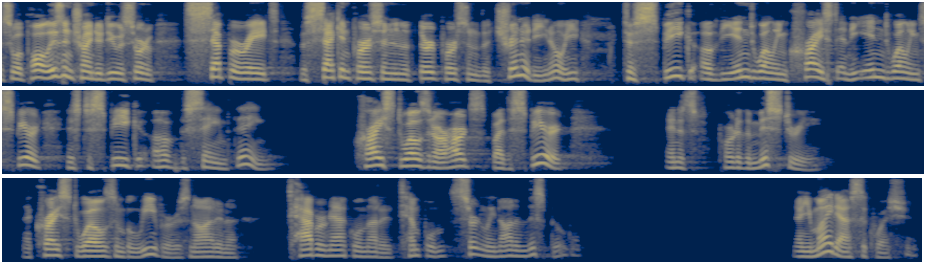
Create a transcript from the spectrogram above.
and so, what Paul isn't trying to do is sort of separate the second person and the third person of the Trinity. You know, he, to speak of the indwelling Christ and the indwelling Spirit is to speak of the same thing. Christ dwells in our hearts by the Spirit, and it's part of the mystery that Christ dwells in believers, not in a tabernacle, not a temple, certainly not in this building. Now, you might ask the question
